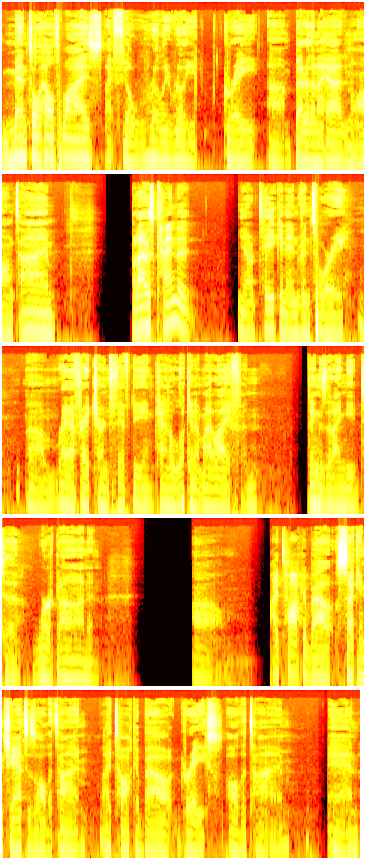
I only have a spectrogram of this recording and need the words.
mental health wise, I feel really, really great, um, better than I had in a long time. But I was kind of, you know, taking inventory um, right after I turned 50 and kind of looking at my life and things that I need to work on. And um, I talk about second chances all the time, I talk about grace all the time. And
